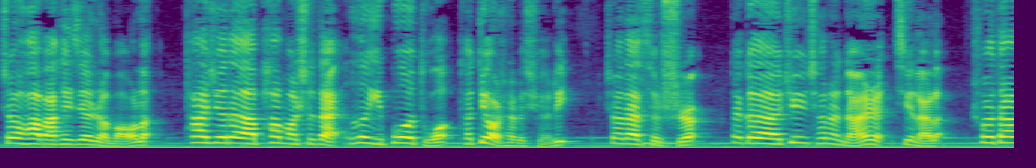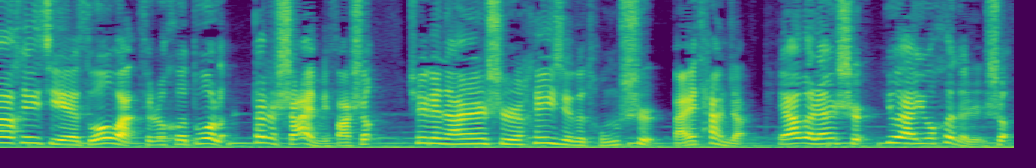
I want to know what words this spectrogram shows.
这话把黑姐惹毛了，他觉得胖胖是在恶意剥夺他调查的权利。正在此时，那个俊俏的男人进来了，说他黑姐昨晚虽然喝多了，但是啥也没发生。这个男人是黑姐的同事白探长，两个人是又爱又恨的人设。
